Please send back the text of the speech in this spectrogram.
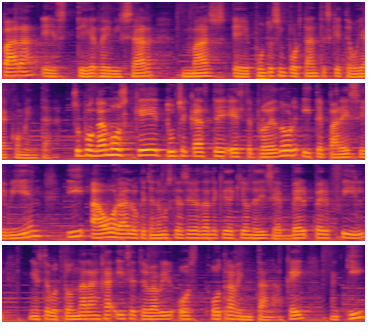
para este, revisar más eh, puntos importantes que te voy a comentar. Supongamos que tú checaste este proveedor y te parece bien y ahora lo que tenemos que hacer es darle clic aquí donde dice ver perfil en este botón naranja y se te va a abrir otra ventana, ¿ok? Aquí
